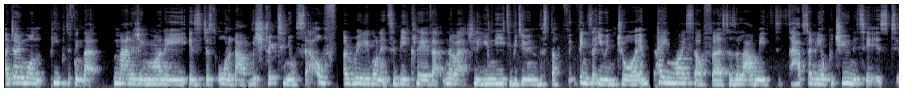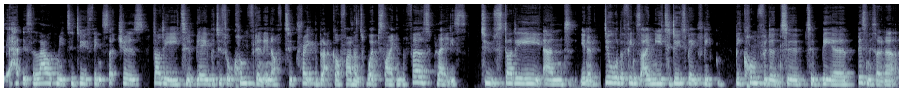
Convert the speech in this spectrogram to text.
I don't want people to think that managing money is just all about restricting yourself. I really want it to be clear that no, actually, you need to be doing the stuff, things that you enjoy. And paying myself first has allowed me to have so many opportunities. To, it's allowed me to do things such as study, to be able to feel confident enough to create the Black Girl Finance website in the first place to study and you know do all the things that I need to do to be able to be, be confident to to be a business owner,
